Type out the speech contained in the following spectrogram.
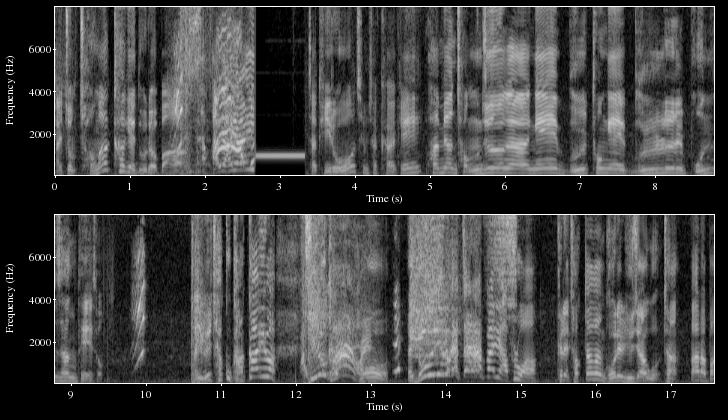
아니 좀 정확하게 노려봐 사... 아이 아이 아이 자 뒤로 침착하게 화면 정중앙에 물통에 물을 본 상태에서 아니 왜 자꾸 가까이 와? 뒤로 가! 어. 아니, 너무 뒤로 갔잖아! 빨리 앞으로 와. 그래 적당한 거리를 유지하고. 자 빨아봐.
